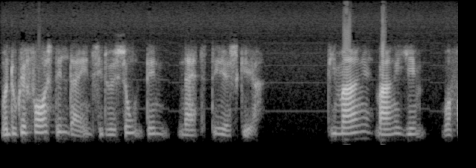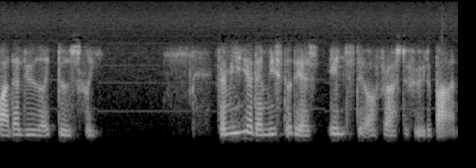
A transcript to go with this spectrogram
Men du kan forestille dig en situation den nat, det her sker. De mange, mange hjem, hvorfra der lyder et dødsskrig. Familier, der mister deres ældste og førstefødte barn.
